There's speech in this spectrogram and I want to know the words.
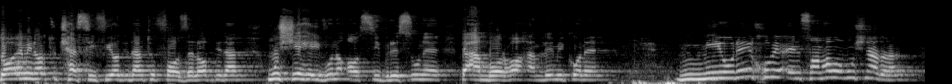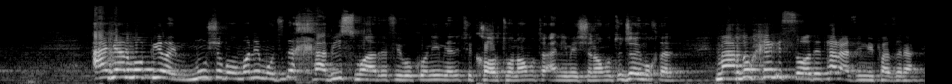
دائم اینا رو تو کثیفی دیدن تو فاضلاب دیدن. موش یه حیوان آسیب رسونه به انبارها حمله می‌کنه. میونه خوب انسان ها با موش ندارن. اگر ما بیایم موش رو به عنوان موجود خبیس معرفی بکنیم یعنی تو کارتونامون تو انیمیشنامون تو جای مختلف مردم خیلی ساده تر از این میپذیرن.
